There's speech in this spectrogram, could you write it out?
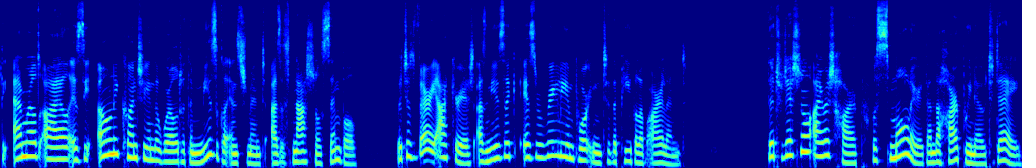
The Emerald Isle is the only country in the world with a musical instrument as its national symbol, which is very accurate as music is really important to the people of Ireland. The traditional Irish harp was smaller than the harp we know today.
